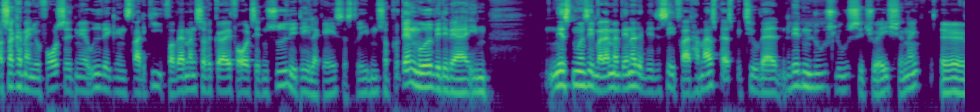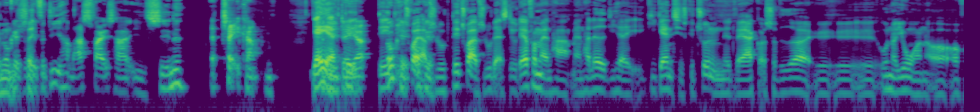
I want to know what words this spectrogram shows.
og så kan man jo fortsætte med at udvikle en strategi for, hvad man så vil gøre i forhold til den sydlige del af Gazastriben. Så på den måde vil det være en, næsten uanset hvordan man vender det, vil det set fra et Hamas-perspektiv være lidt en lose-lose situation. Ikke? Øhm, okay, så, så det er fordi Hamas faktisk har i sinde at tage kampen? Ja, ja, det, det, det, okay, det tror jeg okay. absolut. Det tror jeg absolut. Altså, det er jo derfor, man har, man har lavet de her gigantiske tunnelnetværk og så videre øh, øh, under jorden, og, og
